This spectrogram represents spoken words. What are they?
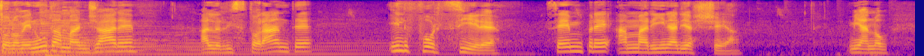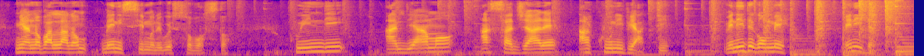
Sono venuto a mangiare al ristorante Il Forziere, sempre a Marina di Ascea. Mi hanno, mi hanno parlato benissimo di questo posto, quindi andiamo a assaggiare alcuni piatti. Venite con me, venite!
